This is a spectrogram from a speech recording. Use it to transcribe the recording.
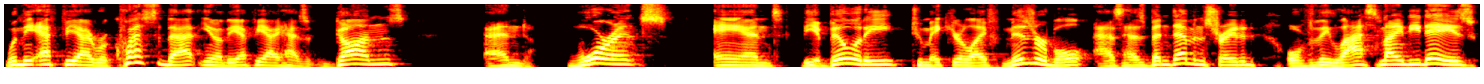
when the FBI requested that, you know, the FBI has guns and warrants and the ability to make your life miserable, as has been demonstrated over the last 90 days,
